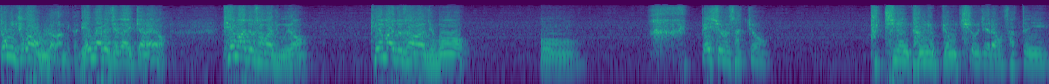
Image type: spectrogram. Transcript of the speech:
똥주가 올라갑니까? 옛날에 제가 있잖아요. 테마주 사가지고요. 테마주 사가지고, 어, 패션을 샀죠. 붙이는 당뇨병 치료제라고 샀더니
